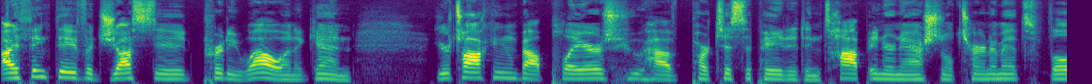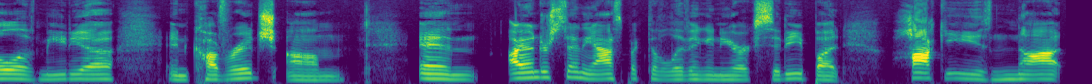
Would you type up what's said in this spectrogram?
I think they've adjusted pretty well. And again, you're talking about players who have participated in top international tournaments full of media and coverage. Um, and I understand the aspect of living in New York City, but hockey is not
